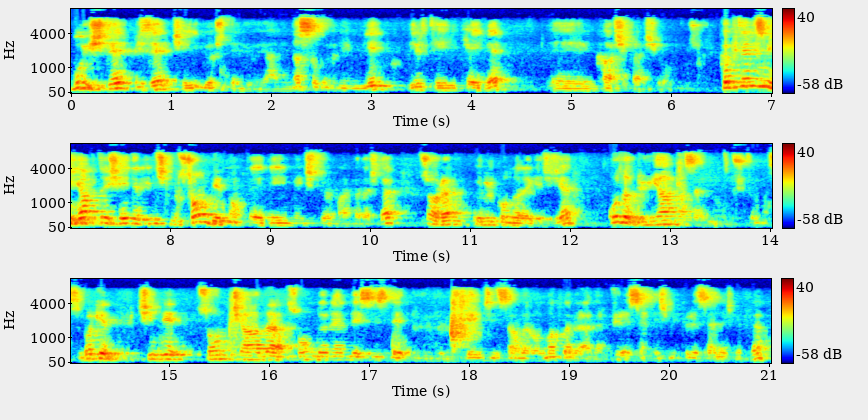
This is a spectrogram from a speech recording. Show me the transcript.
bu işte bize şeyi gösteriyor. Yani nasıl önemli bir tehlikeyle e, karşı karşıya olduğumuz. Kapitalizmin yaptığı şeylere ilişkin son bir noktaya değinmek istiyorum arkadaşlar. Sonra öbür konulara geçeceğim. O da dünya pazarını oluşturması. Bakın şimdi son çağda, son dönemde siz de duydunuz genç insanlar olmakla beraber küreselleşme, küreselleşme falan.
